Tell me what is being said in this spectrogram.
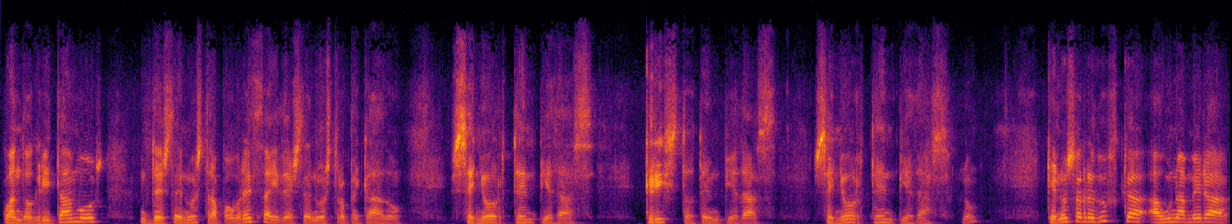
cuando gritamos desde nuestra pobreza y desde nuestro pecado, Señor, ten piedad, Cristo, ten piedad, Señor, ten piedad, ¿no? Que no se reduzca a una mera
